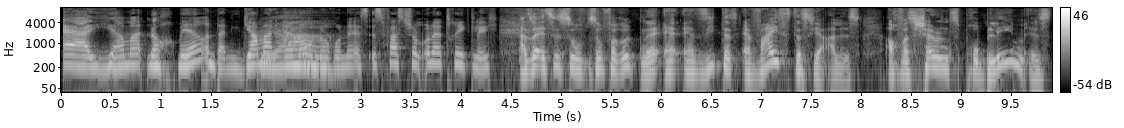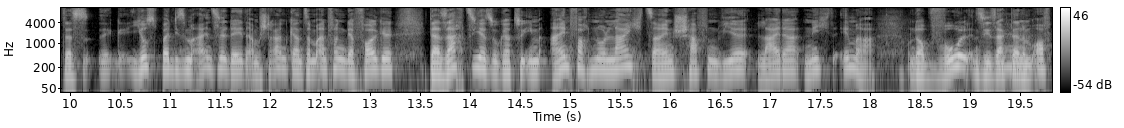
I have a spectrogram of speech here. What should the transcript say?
er jammert noch mehr und dann jammert Ja. er noch eine Runde. Es ist fast schon unerträglich. Also es ist so, so verrückt, ne? Er, er sieht das, er weiß das ja alles. Auch was Sharons Problem ist, dass äh, just bei diesem Einzeldate am Strand, ganz am Anfang der Folge, da sagt sie ja sogar zu ihm, einfach nur leicht sein schaffen wir leider nicht immer. Und obwohl, sie sagt dann im Off,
